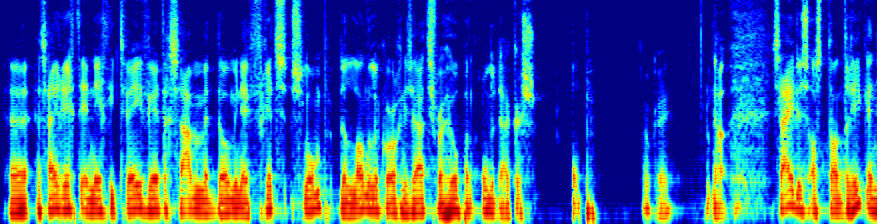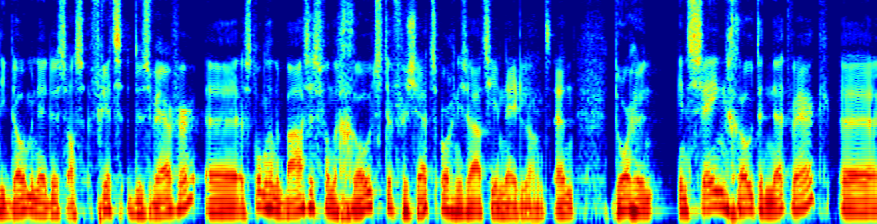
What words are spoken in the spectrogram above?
En zij richtte in 1942 samen met dominee Frits Slomp... de Landelijke Organisatie voor Hulp aan Onderduikers op. Oké. Nou, zij dus als Tante Riek en die dominee dus als Frits de Zwerver... eh stonden aan de basis van de grootste verzetsorganisatie in Nederland. En door hun insane grote netwerk eh,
